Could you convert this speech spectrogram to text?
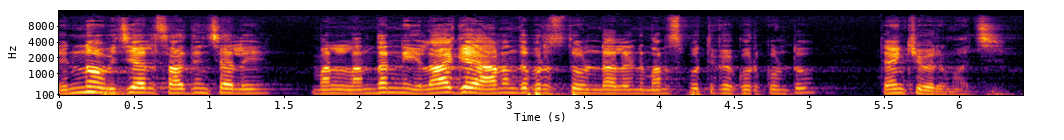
ఎన్నో విజయాలు సాధించాలి. మనల్ని అందరినీ ఇలాగే ఆనందపరుస్తూ ఉండాలని మనస్ఫూర్తిగా కోరుకుంటూ థ్యాంక్ యూ వెరీ మచ్.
